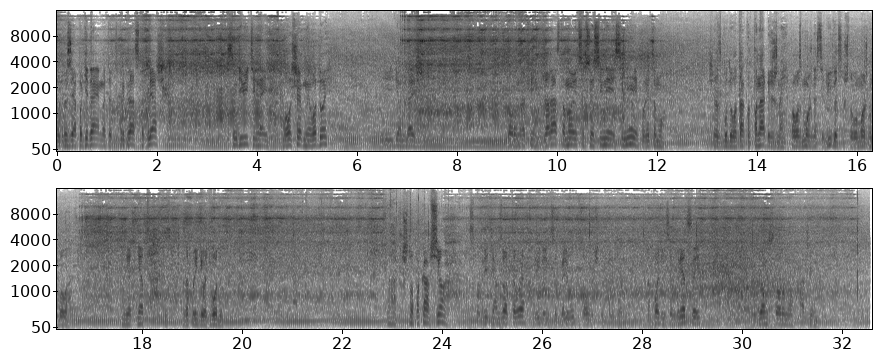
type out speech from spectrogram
Друзья, покидаем этот прекрасный пляж с удивительной волшебной водой и идем дальше в сторону Афин. Жара становится все сильнее и сильнее, поэтому сейчас буду вот так вот по набережной по возможности двигаться, чтобы можно было нет-нет запрыгивать в воду. Так, что пока все. Смотрите Анзор ТВ, двигаемся в Голливуд, солнечную Калифорнию. Находимся в Греции, идем в сторону Афин.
